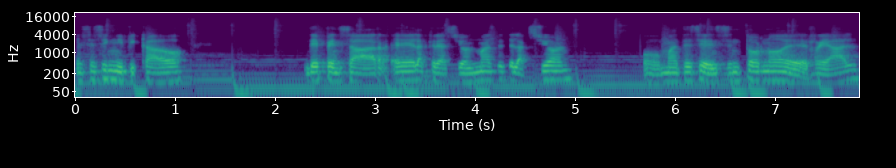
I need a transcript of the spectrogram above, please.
ese significado de pensar eh, la creación más desde la acción o más desde ese entorno de real,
